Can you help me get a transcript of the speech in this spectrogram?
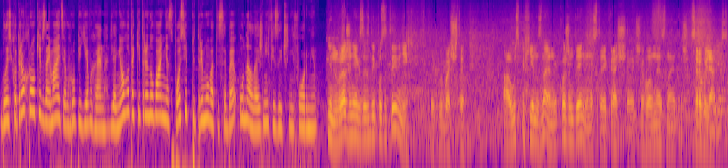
Близько трьох років займається в групі Євген. Для нього такі тренування спосіб підтримувати себе у належній фізичній формі. Ні, ну враження, як завжди, позитивні, як ви бачите. А успіхи не знаю. Ну кожен день воно стає краще, легше. Головне, знаєте, що це регулярність.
